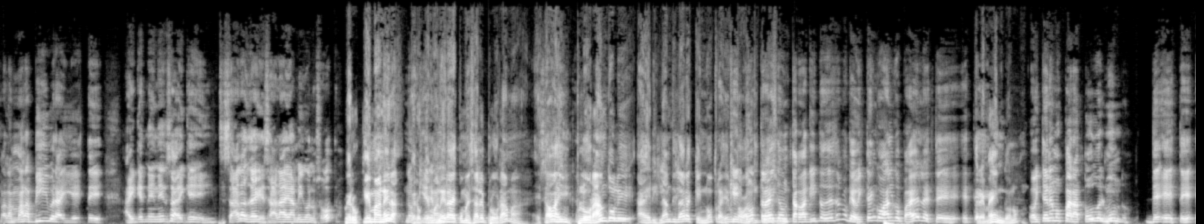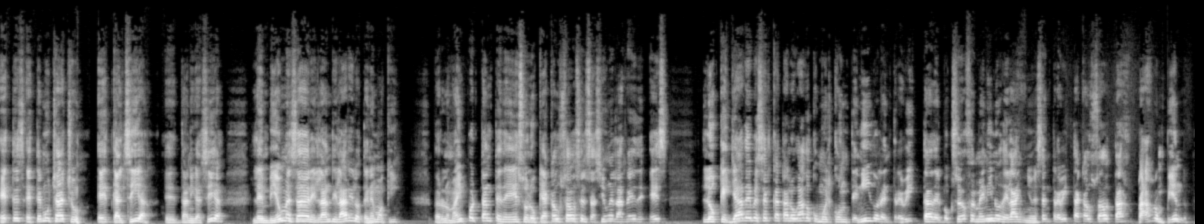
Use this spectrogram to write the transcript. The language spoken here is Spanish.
para, las malas vibras y este, hay que tener esa, hay que, Sala, Sala es amigo de nosotros. Pero qué manera, pero qué manera de comenzar el programa. Estabas implorándole a Erislandi Lara que no trajera un tabaquito. Que no traiga un tabaquito de ese, porque hoy tengo algo para él. Este, este, Tremendo, ¿no? Hoy tenemos para todo el mundo. De este, este, este muchacho, es García, Dani García, le envió un mensaje a Irlanda Lara y lo tenemos aquí. Pero lo más importante de eso, lo que ha causado sensación en las redes, es lo que ya debe ser catalogado como el contenido, la entrevista del boxeo femenino del año. Esa entrevista ha causado, está, rompiendo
